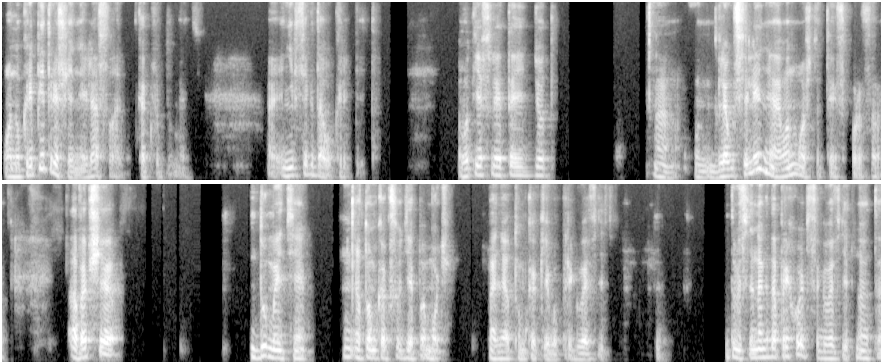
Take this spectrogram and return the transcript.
он укрепит решение или ослабит, как вы думаете? Не всегда укрепит. Вот если это идет а, для усиления, он может это использовать. А вообще, думайте о том, как суде помочь, а не о том, как его пригвоздить. То есть иногда приходится гвоздить, но это,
